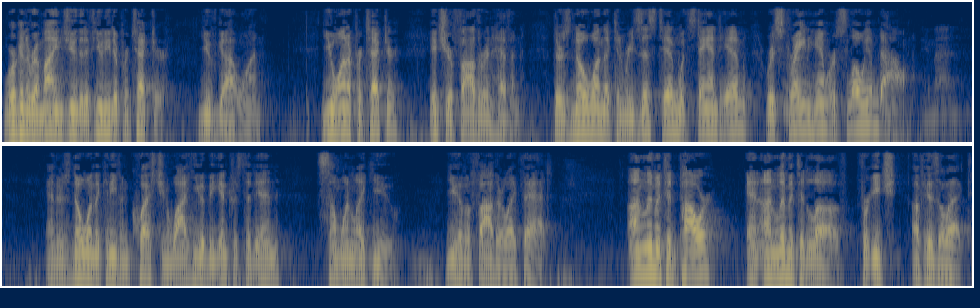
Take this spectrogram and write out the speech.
We're going to remind you that if you need a protector, you've got one. You want a protector? It's your Father in heaven. There's no one that can resist him, withstand him, restrain him, or slow him down. Amen. And there's no one that can even question why he would be interested in someone like you. You have a Father like that. Unlimited power and unlimited love for each of his elect.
